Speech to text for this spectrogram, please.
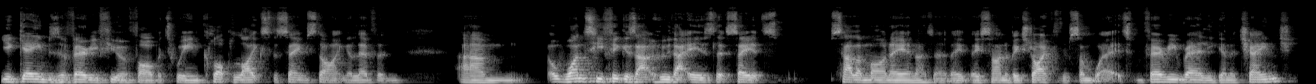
your games are very few and far between. Klopp likes the same starting 11. Um, once he figures out who that is, let's say it's Salah Mane and I don't know, they, they sign a big striker from somewhere, it's very rarely going to change.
